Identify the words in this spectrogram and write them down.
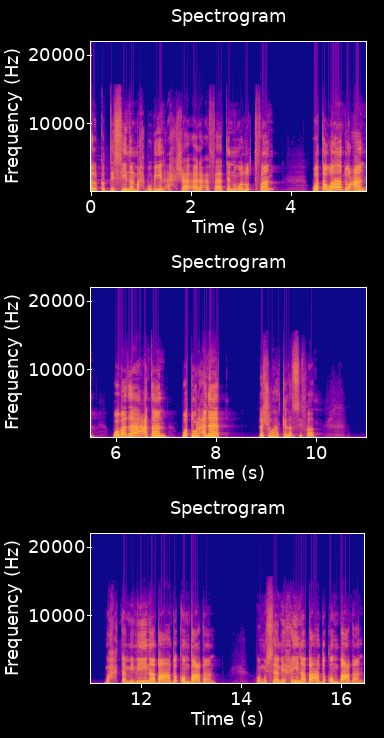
القديسين المحبوبين أحشاء رأفات ولطفا وتواضعا ووداعة وطول أنات. لشو هاد كل هالصفات محتملين بعضكم بعضا ومسامحين بعضكم بعضا.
